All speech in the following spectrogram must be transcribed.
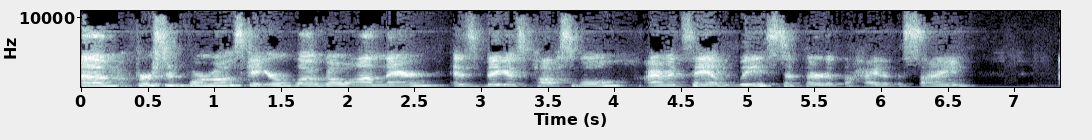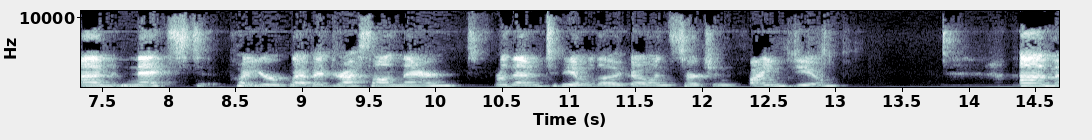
Um, first and foremost, get your logo on there as big as possible. I would say at least a third of the height of the sign. Um, next, put your web address on there for them to be able to go and search and find you. Um,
